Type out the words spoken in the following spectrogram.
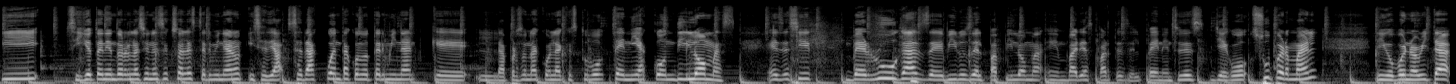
y siguió teniendo relaciones sexuales, terminaron y se da, se da cuenta cuando terminan que la persona con la que estuvo tenía condilomas, es decir, verrugas de virus del papiloma en varias partes del pene. Entonces llegó súper mal. Digo, bueno, ahorita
